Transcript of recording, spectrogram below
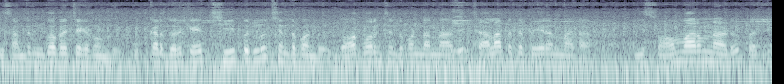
ఈ సంతకు ఇంకో ప్రత్యేకత ఉంది. ఇక్కడ దొరికే చీపుర్లు చింతపండు. గోకవరం చింతపండు అన్నది చాలా పెద్ద పేరు అనమాట ఈ సోమవారం నాడు ప్రతి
